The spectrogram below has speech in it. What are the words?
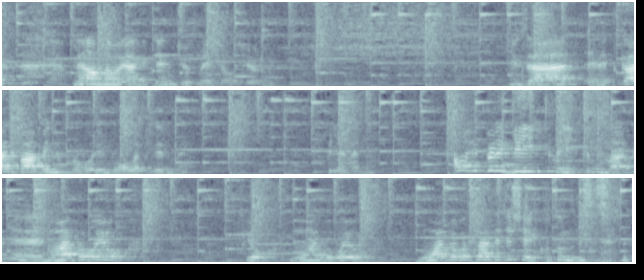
ne anlama geldiklerini çözmeye çalışıyorum. Güzel. Evet galiba benim favorim bu olabilir mi? Bilemedim. Ama hep böyle geyikli meyikli bunlar değil mi? Noel Baba yok. Yok Noel Baba yok. Noel Baba sadece şey kutunun üstünde.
